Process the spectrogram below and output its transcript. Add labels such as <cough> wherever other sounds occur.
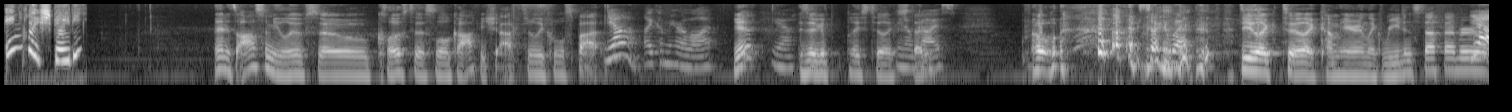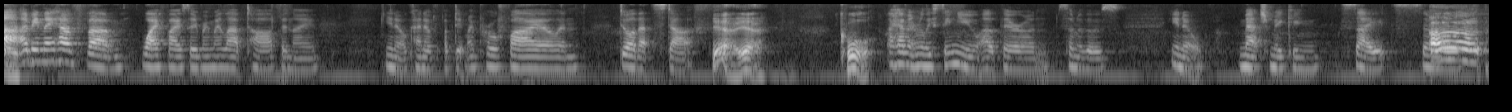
English, baby. And it's awesome you live so close to this little coffee shop. It's a really cool spot. Yeah, I come here a lot. Yeah? Yeah. Is it a good place to like You know, study? guys. Oh. <laughs> <laughs> Sorry, what? Do you like to like come here and like read and stuff ever? Yeah, Like- I mean, they have um, Wi-Fi, so I bring my laptop and I, you know, kind of update my profile and do all that stuff. yeah, yeah. Cool. I haven't really seen you out there on some of those, you know, matchmaking sites. So Uh, I,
